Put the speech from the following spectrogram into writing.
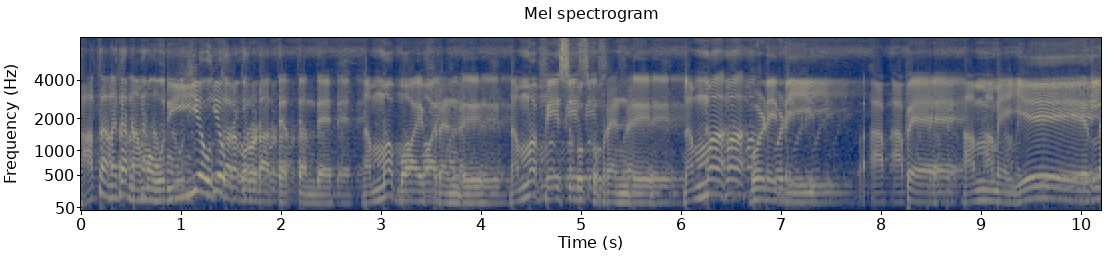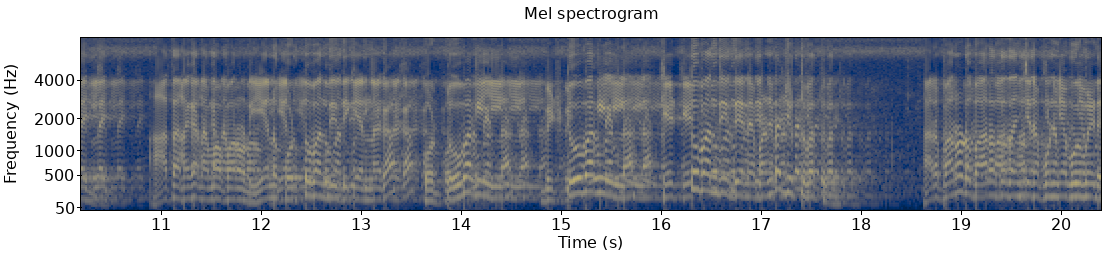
ಆತನಕ ನಮ್ಮ ಒರಿಯ ಉತ್ತರ ಕೊರಡಾತೆ ತಂದೆ. ನಮ್ಮ ಬಾಯ್ ಫ್ರೆಂಡ್ ನಮ್ಮ ಫೇಸ್ಬುಕ್ ಫ್ರೆಂಡ್ ನಮ್ಮ ಬೊಡೆದಿ ಅಪ್ಪೆ ಅಮ್ಮೆ ಏರ್ಲ ಆತನಕ ನಮ್ಮ ಪರೋಡು ಏನು ಕೊಟ್ಟು ಬಂದಿದ್ದಕ್ಕೆ ಎನ್ನಾಗ? ಕೊಟ್ಟು ಬರ್ಲಿಲ್ಲ ಬಿಟ್ಟು ಬರ್ಲಿಲ್ಲ ಕೆಟ್ಟು ಬಂದಿದ್ದೇನೆ ಬಂಡ ಜುಟ್ಟು ಬರ್ತದೆ. ಅರ ಪನೋಡು ಭಾರತದಂಚಿನ ಪುಣ್ಯ ಭೂಮಿಡು.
